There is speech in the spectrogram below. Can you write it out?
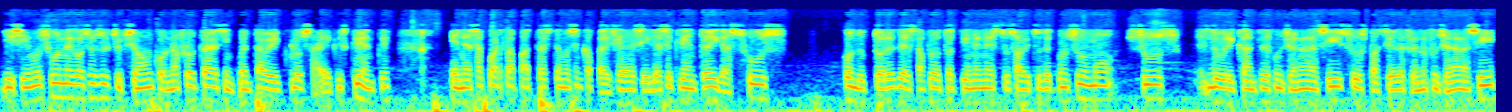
hicimos un negocio de suscripción con una flota de 50 vehículos a X cliente, en esa cuarta pata estemos en capacidad de decirle a ese cliente, diga, sus conductores de esta flota tienen estos hábitos de consumo, sus lubricantes funcionan así, sus pastillas de freno funcionan así,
